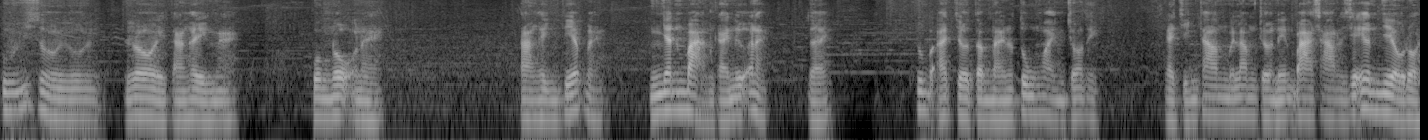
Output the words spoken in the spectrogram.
Úi rồi rồi rồi, tàng hình này. Cuồng nộ này. Tàng hình tiếp này. Nhân bản cái nữa này. Đấy. Giúp bà chờ tầm này nó tung hoành cho thì nhà chính thao 15 trở nên 3 sao là dễ hơn nhiều rồi.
